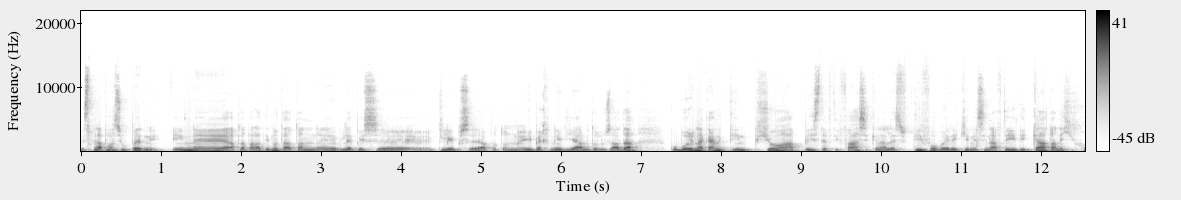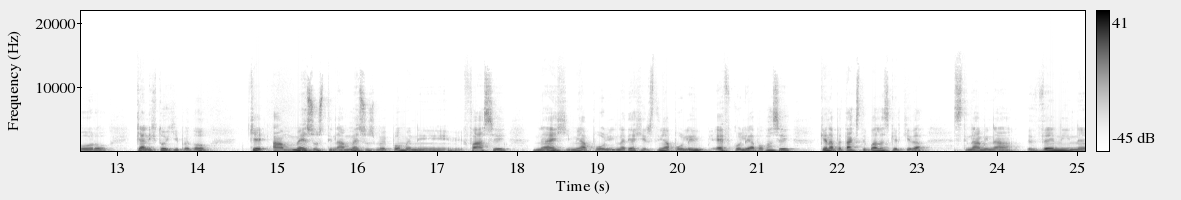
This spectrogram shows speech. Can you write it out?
στην απόφαση που παίρνει. Είναι από τα παραδείγματα όταν ε, βλέπεις ε, clips ε, από τον ή παιχνίδια με τον Λουζάντα που μπορεί να κάνει την πιο απίστευτη φάση και να λες τι φοβερή κίνηση είναι αυτή ειδικά όταν έχει χώρο και ανοιχτό γήπεδο και αμέσως την αμέσως με επόμενη φάση να, έχει μια πολύ, να διαχειριστεί μια πολύ εύκολη απόφαση και να πετάξει την μπάλα στην κερκίδα. Στην άμυνα δεν, είναι,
